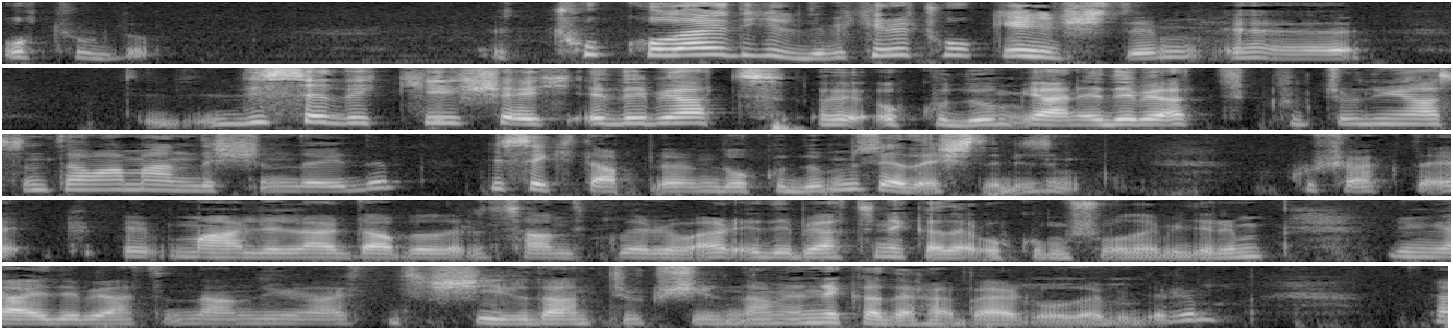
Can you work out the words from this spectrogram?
oturdum çok kolay değildi. Bir kere çok gençtim. E, lisedeki şey edebiyat e, okudum. Yani edebiyat kültür dünyasının tamamen dışındaydım. Lise kitaplarında okuduğumuz ya da işte bizim kuşakta e, mahallelerde ablaların sandıkları var. Edebiyatı ne kadar okumuş olabilirim? Dünya edebiyatından, dünya şiirden, Türk şiirinden ne kadar haberli olabilirim? E,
